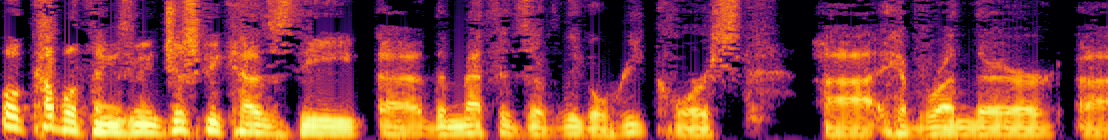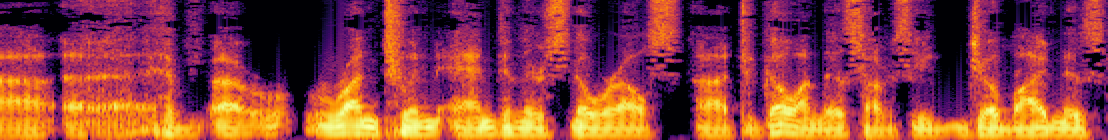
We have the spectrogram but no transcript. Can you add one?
Well, a couple of things. I mean, just because the uh, the methods of legal recourse uh, have run their uh, uh, have uh, run to an end, and there's nowhere else uh, to go on this. Obviously, Joe Biden is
